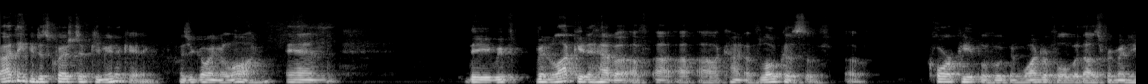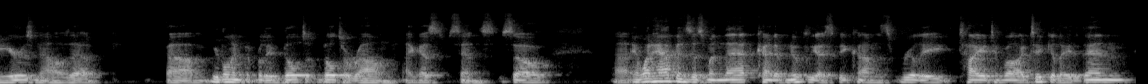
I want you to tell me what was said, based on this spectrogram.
I think it's just a question of communicating as you're going along. And the we've been lucky to have a, a, a, a kind of locus of, of, core people who've been wonderful with us for many years now that um, we've only really built built around, I guess, since. So, uh, and what happens is when that kind of nucleus becomes really tight and well articulated, then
